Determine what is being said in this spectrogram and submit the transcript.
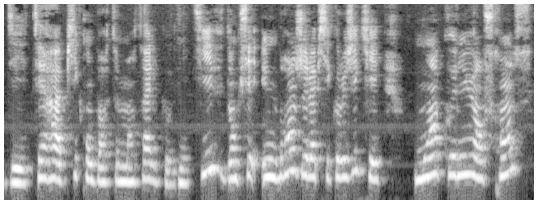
des thérapies comportementales cognitives. Donc, c'est une branche de la psychologie qui est moins connue en France,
